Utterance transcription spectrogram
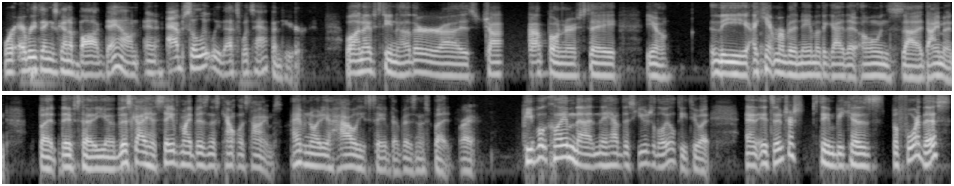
where everything's going to bog down, and absolutely that's what's happened here. Well, and I've seen other uh, shop owners say, you know, the I can't remember the name of the guy that owns uh, Diamond, but they've said, you know, this guy has saved my business countless times. I have no idea how he saved their business, but Right. people claim that and they have this huge loyalty to it. And it's interesting because before this,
